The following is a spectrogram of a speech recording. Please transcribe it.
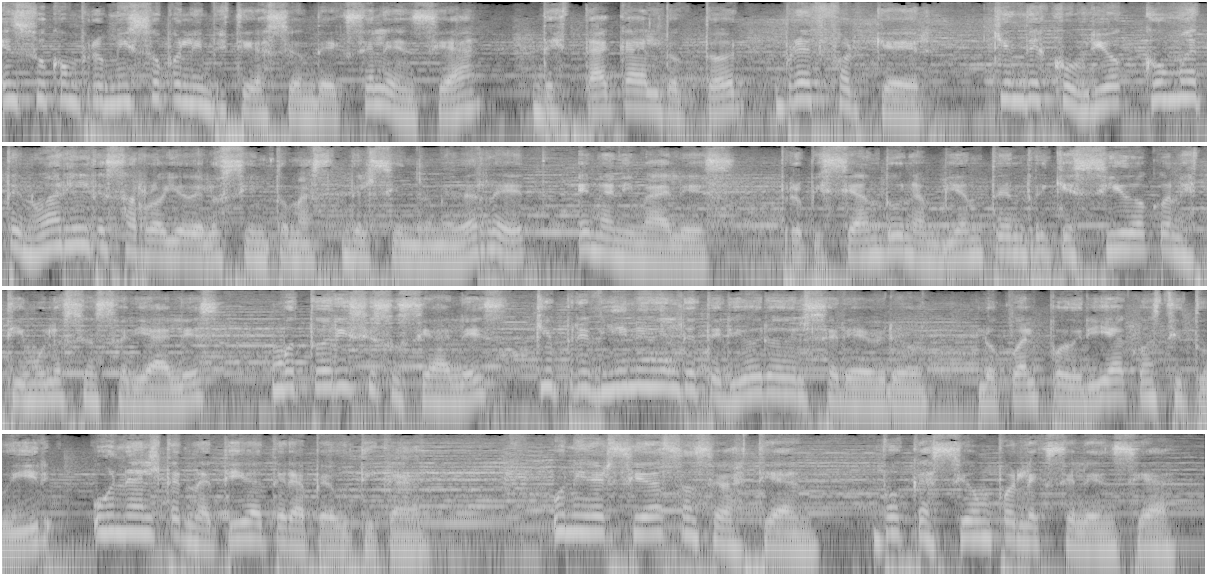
en su compromiso por la investigación de excelencia, destaca el doctor Bradford Kerr, quien descubrió cómo atenuar el desarrollo de los síntomas del síndrome de Red en animales, propiciando un ambiente enriquecido con estímulos sensoriales, motores y sociales que previenen el deterioro del cerebro, lo cual podría constituir una alternativa terapéutica. Universidad San Sebastián, vocación por la excelencia.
